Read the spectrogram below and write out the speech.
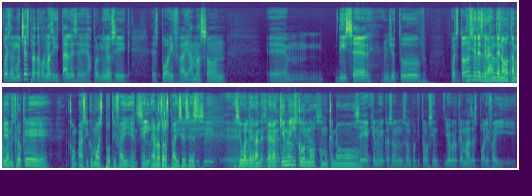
pues en muchas plataformas digitales, eh, Apple Music, Spotify, Amazon, em, Deezer, en YouTube, pues todo. Deezer es grande, ¿no? También creo que com- así como Spotify en, en- Sí. en otros países Sí, es, sí, sí, es eh, igual de grande. Pero aquí en México no, como que no... Sí, aquí en México son, son un poquito más, yo creo que más de Spotify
